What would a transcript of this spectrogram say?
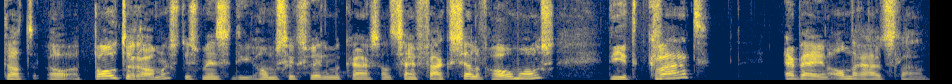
dat potenrammers, dus mensen die homoseksueel in elkaar staan, zijn vaak zelf homo's die het kwaad er bij een ander uitslaan.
